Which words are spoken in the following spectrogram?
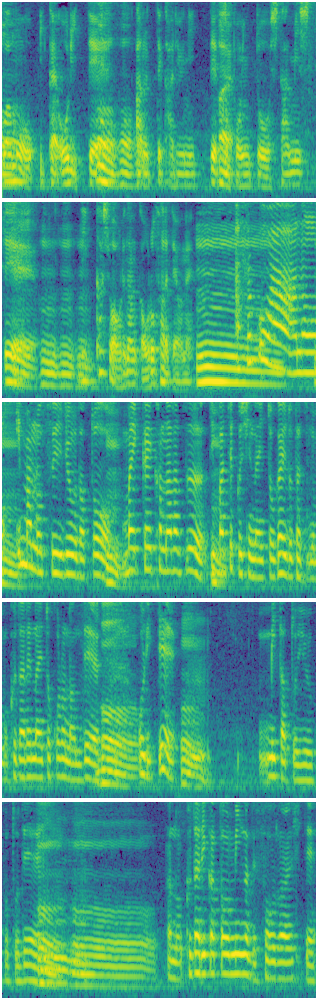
こはもう一回降りて、うんうん歩って下流に行ってそはい。のポイントを下見し、しててうんうん。で1箇所は俺なんか降ろされたよね、うん。あそこはあの、うん。今の水量だと、うん。毎回必ずリバチェックしないとガイドたちにも下れないところなんで、うん。降りて見たということで、あの下り方をみんなで相談して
